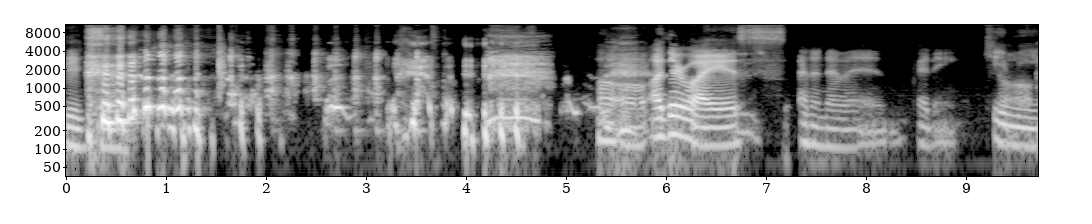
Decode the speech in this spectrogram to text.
big story. Oo. Otherwise, ano naman, pwedeng. Kimi.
